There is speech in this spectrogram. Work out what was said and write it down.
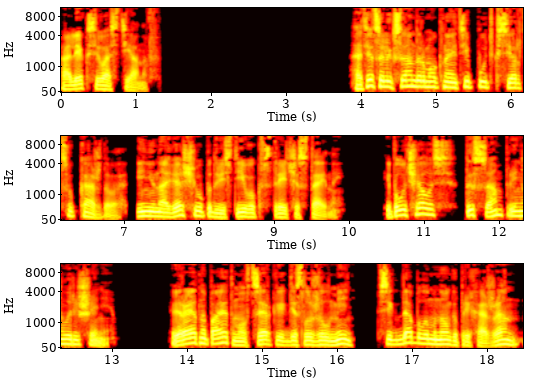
Олег Севастьянов Отец Александр мог найти путь к сердцу каждого и ненавязчиво подвести его к встрече с тайной. И получалось, ты сам принял решение. Вероятно, поэтому в церкви, где служил Мень, всегда было много прихожан,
